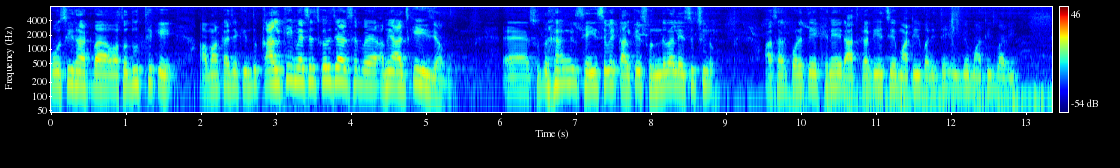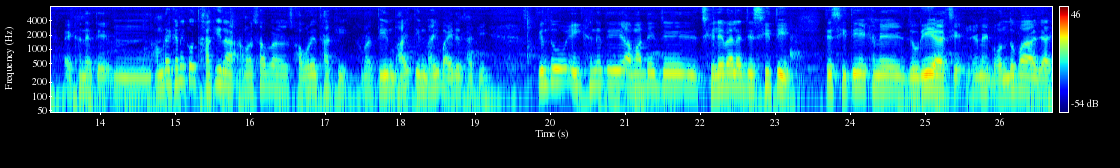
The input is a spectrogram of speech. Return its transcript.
বসিরহাট বা অত দূর থেকে আমার কাছে কিন্তু কালকেই মেসেজ করেছে আমি আজকেই যাব। সুতরাং সেই হিসেবে কালকে সন্ধেবেলা এসেছিল। আসার পরেতে এখানে রাত কাটিয়েছে মাটির বাড়িতে এই যে মাটির বাড়ি এখানেতে আমরা এখানে কেউ থাকি না আমরা সব শহরে থাকি আমরা তিন ভাই তিন ভাই বাইরে থাকি। কিন্তু এইখানেতে আমাদের যে ছেলেবেলার যে স্মৃতি সেই স্মৃতি এখানে জড়িয়ে আছে এখানে গন্ধ পাওয়া যায়।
